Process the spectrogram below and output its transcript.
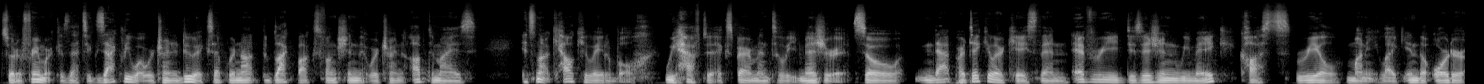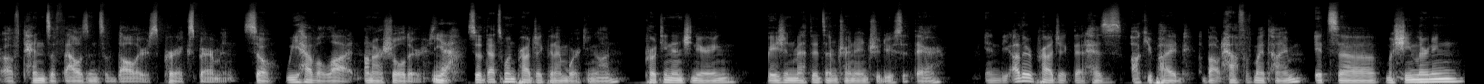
sort of framework, because that's exactly what we're trying to do, except we're not the black box function that we're trying to optimize. It's not calculatable. We have to experimentally measure it. So, in that particular case, then every decision we make costs real money, like in the order of tens of thousands of dollars per experiment. So, we have a lot on our shoulders. Yeah. So, that's one project that I'm working on protein engineering, Bayesian methods. I'm trying to introduce it there. And the other project that has occupied about half of my time, it's a machine learning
